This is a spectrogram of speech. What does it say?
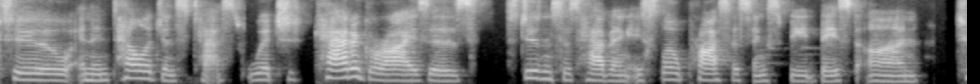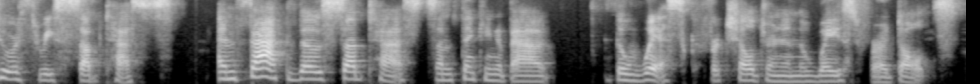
to an intelligence test, which categorizes students as having a slow processing speed based on two or three subtests. In fact, those subtests, I'm thinking about the WISC for children and the WAIS for adults.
